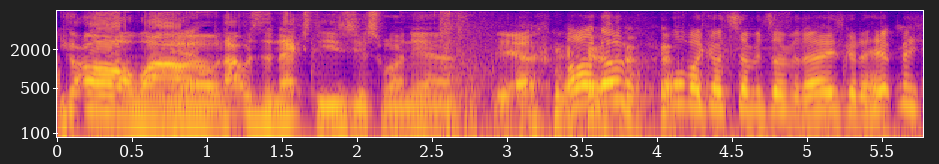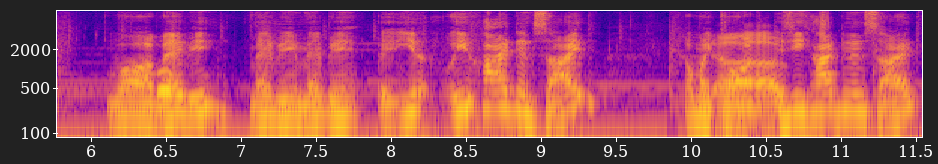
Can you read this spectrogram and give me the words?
You got, oh wow, that was the next easiest one, yeah. yeah. Oh no! Oh my God! Seven's over there. He's gonna hit me. Well, maybe, maybe, maybe. Uh, You, are you hiding inside? Oh my No. god, is he hiding inside?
